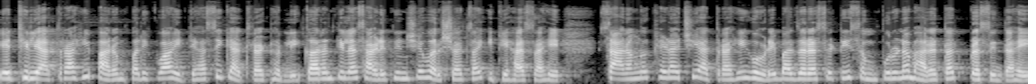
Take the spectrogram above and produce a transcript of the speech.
येथील यात्रा ही पारंपरिक व ऐतिहासिक यात्रा ठरली कारण तिला साडेतीनशे वर्षाचा इतिहास आहे. सारंगखेडाची यात्रा ही घोडे बाजारासाठी संपूर्ण भारतात प्रसिद्ध आहे.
